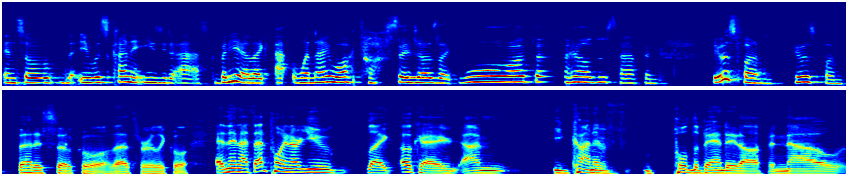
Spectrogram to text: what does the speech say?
and so it was kind of easy to ask. But yeah like when i walked off stage i was like what the hell just happened? It was fun. It was fun. That is so cool. That's really cool. And then at that point are you like okay i'm you kind of pulled the band-aid off and now all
